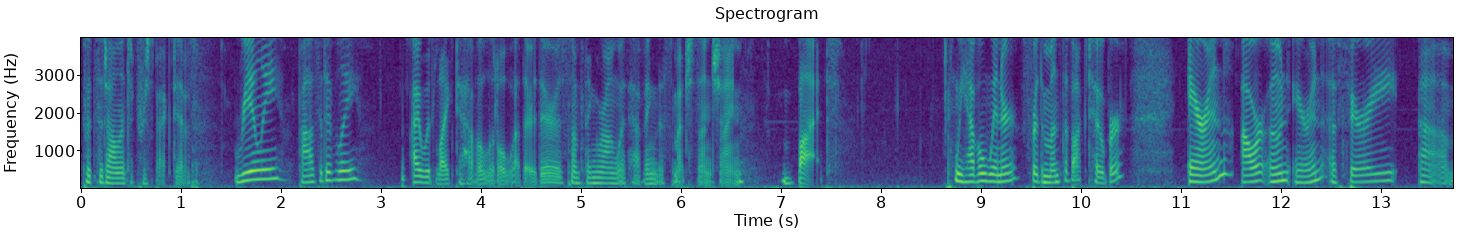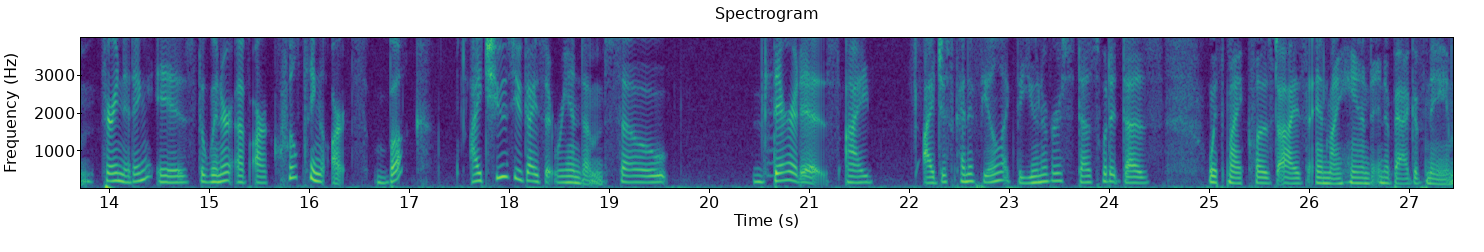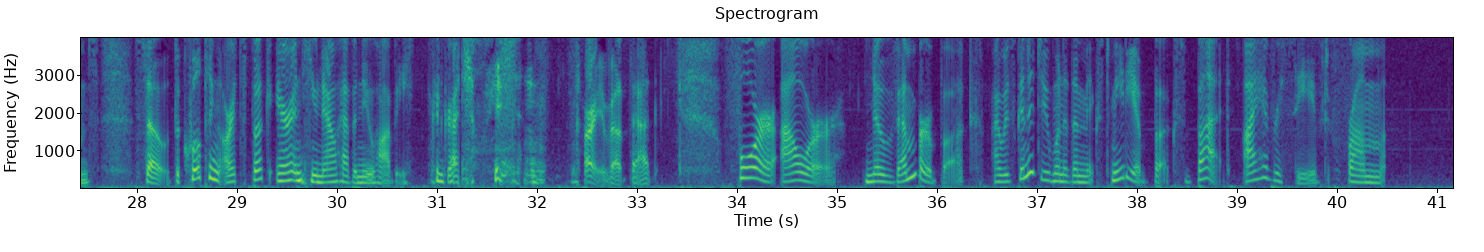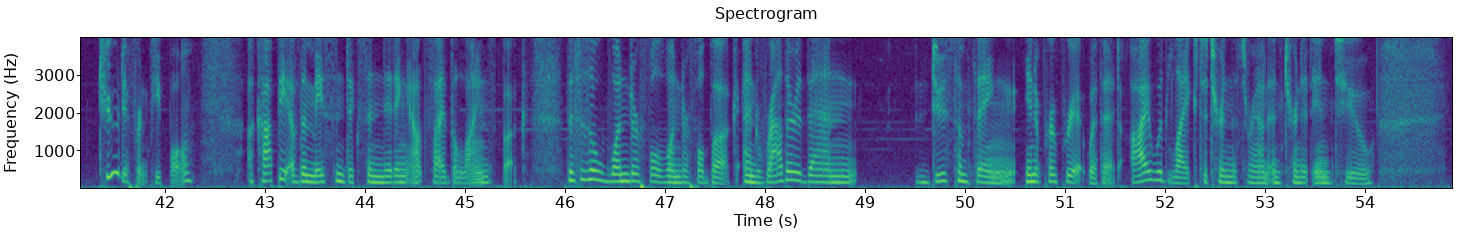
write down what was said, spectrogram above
puts it all into perspective. Really, positively, I would like to have a little weather. There is something wrong with having this much sunshine. But we have a winner for the month of October. Erin, our own Erin of Fairy um, Fairy Knitting, is the winner of our Quilting Arts book. I choose you guys at random, so there it is. I I just kind of feel like the universe does what it does with my closed eyes and my hand in a bag of names. So, the Quilting Arts book, Erin, you now have a new hobby. Congratulations. Sorry about that. For our November book, I was going to do one of the mixed media books, but I have received from two different people a copy of the Mason Dixon Knitting Outside the Lines book. This is a wonderful, wonderful book, and rather than do something inappropriate with it, I would like to turn this around and turn it into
